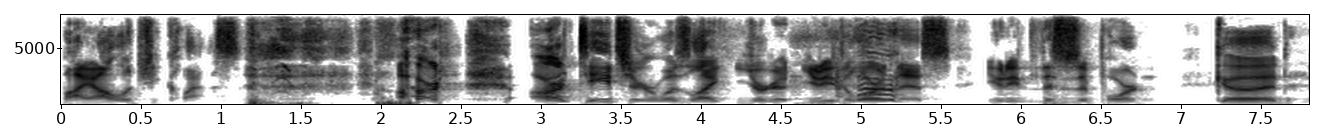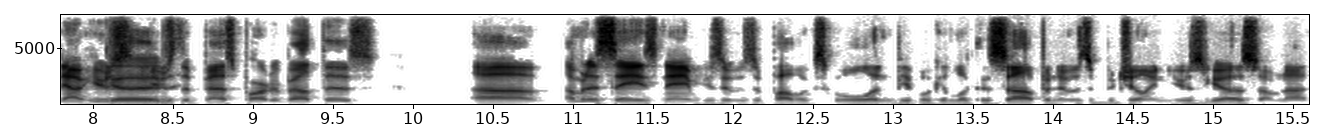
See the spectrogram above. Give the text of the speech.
biology class. our our teacher was like, "You're gonna, you need to learn this. You need this is important." Good. Now, here's Good. here's the best part about this. Um, I'm going to say his name because it was a public school and people could look this up, and it was a bajillion years ago. So I'm not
